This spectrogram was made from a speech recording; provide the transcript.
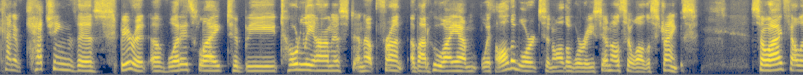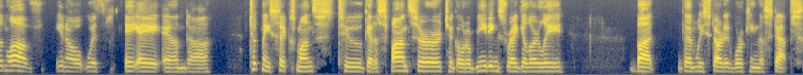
kind of catching the spirit of what it's like to be totally honest and upfront about who I am with all the warts and all the worries and also all the strengths. So I fell in love, you know, with AA and uh, took me six months to get a sponsor, to go to meetings regularly. But then we started working the steps,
